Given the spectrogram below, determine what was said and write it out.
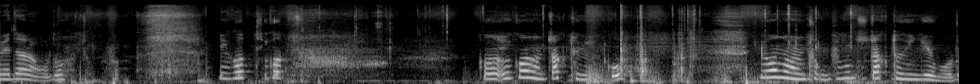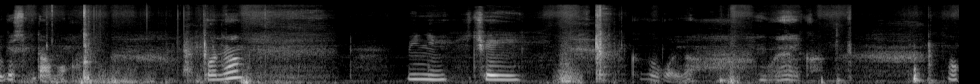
메달하고도 정품. 이것, 이것, 이거, 이거는 짝퉁이고, 이거는 정품인지 짝퉁인지 모르겠습니다, 뭐. 이거는 미니 J 그거고요. 뭐야 이거? 어.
